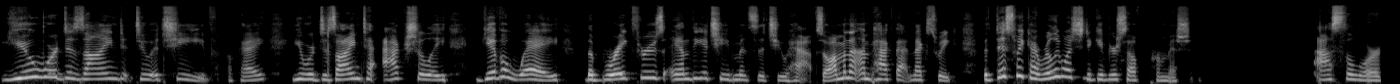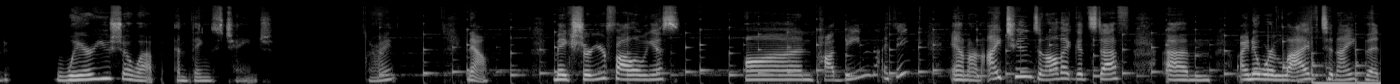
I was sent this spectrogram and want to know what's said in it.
You were designed to achieve. Okay. You were designed to actually give away the breakthroughs and the achievements that you have. So I'm going to unpack that next week. But this week, I really want you to give yourself permission. Ask the Lord where you show up and things change. All right. Now, make sure you're following us on Podbean, I think, and on iTunes and all that good stuff. Um, I know we're live tonight, but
